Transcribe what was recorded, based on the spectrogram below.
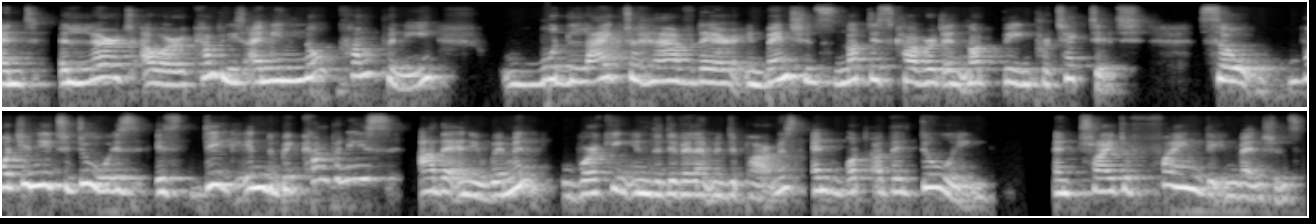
and alert our companies. I mean, no company would like to have their inventions not discovered and not being protected. So what you need to do is, is dig in the big companies. Are there any women working in the development departments and what are they doing? and try to find the inventions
